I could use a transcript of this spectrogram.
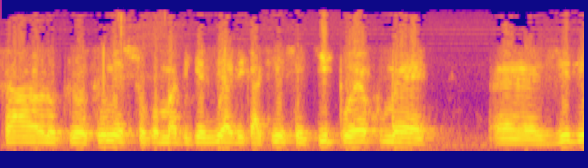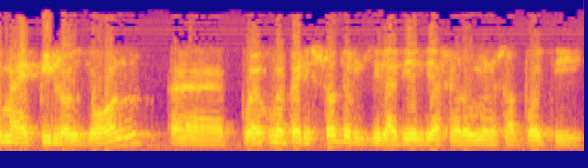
θα ολοκληρωθούν οι εσωκομματικές διαδικασίες εκεί που έχουμε ε, ζήτημα επιλογών, ε, που έχουμε περισσότερους δηλαδή ενδιαφερόμενους από ότι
